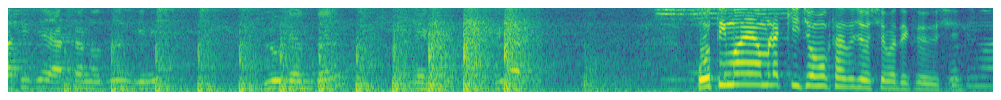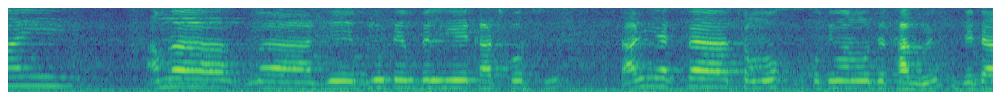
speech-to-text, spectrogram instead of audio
আছি যে একটা নতুন জিনিস ব্লু টেম্পল দেখব। ঠিক আছে? প্রতিমায় আমরা কি চমক থাকতে চলছে এবার দেখতে পেয়েছি। প্রতিমায় আমরা যে ব্লু টেম্পল নিয়ে কাজ করছি তারই একটা চমক প্রতিমার মধ্যে থাকবে যেটা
